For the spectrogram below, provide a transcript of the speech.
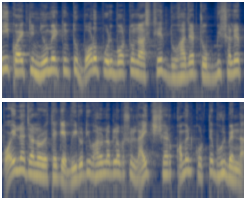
এই কয়েকটি নিয়মের কিন্তু বড় পরিবর্তন আসছে দু হাজার চব্বিশ সালের পয়লা জানুয়ারি থেকে। ভিডিওটি ভালো লাগলে অবশ্যই লাইক শেয়ার কমেন্ট করতে ভুলবেন না।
